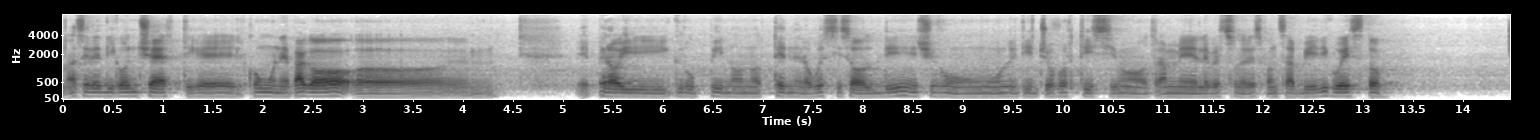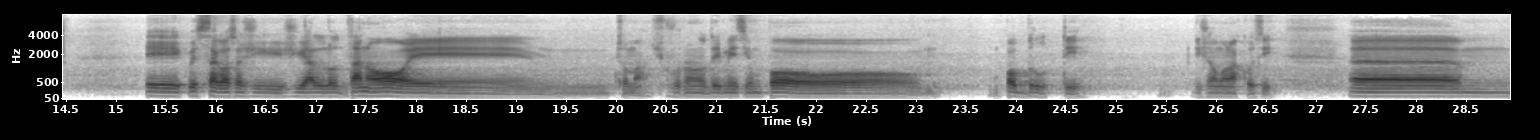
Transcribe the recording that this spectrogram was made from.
una serie di concerti che il comune pagò, eh, e però i gruppi non ottennero questi soldi, ci fu un litigio fortissimo tra me e le persone responsabili di questo e questa cosa ci, ci allontanò e insomma ci furono dei mesi un po' po' brutti, diciamola così. Ehm,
